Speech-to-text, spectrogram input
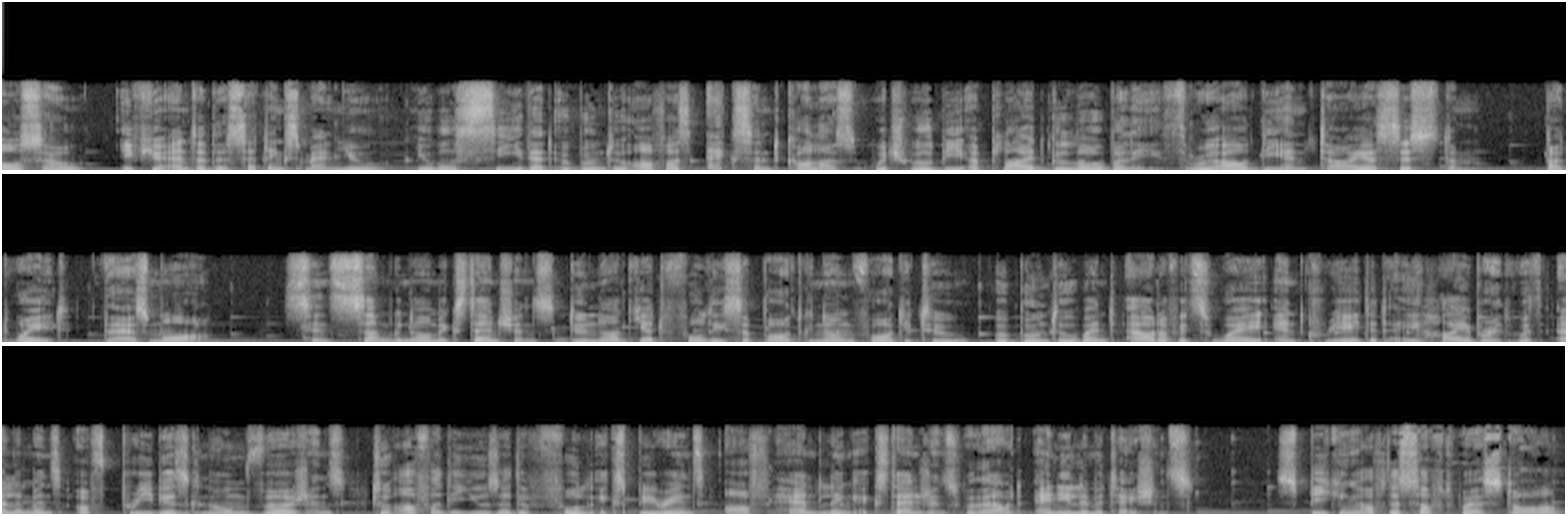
Also, if you enter the settings menu, you will see that Ubuntu offers accent colors which will be applied globally throughout the entire system. But wait, there's more. Since some GNOME extensions do not yet fully support GNOME 42, Ubuntu went out of its way and created a hybrid with elements of previous GNOME versions to offer the user the full experience of handling extensions without any limitations. Speaking of the software store,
